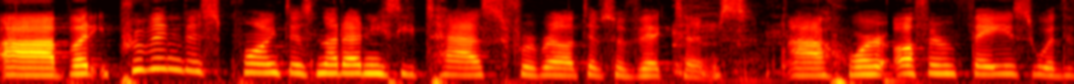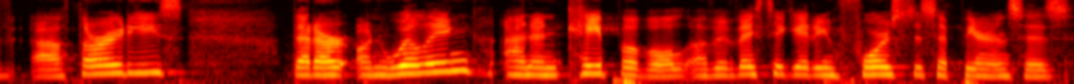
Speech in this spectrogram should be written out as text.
Uh, but proving this point is not an easy task for relatives of victims, uh, who are often faced with authorities that are unwilling and incapable of investigating forced disappearances,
